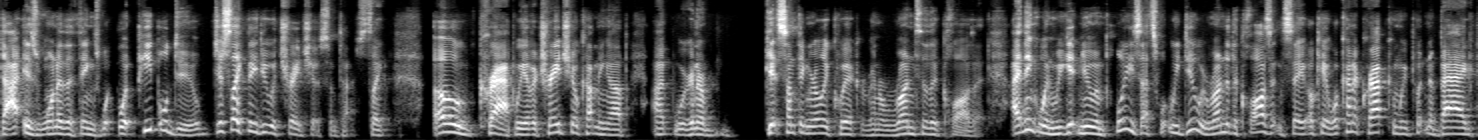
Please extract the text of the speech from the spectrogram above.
that is one of the things what, what people do just like they do with trade shows sometimes. It's like oh crap we have a trade show coming up. Uh, we're going to get something really quick. We're going to run to the closet. I think when we get new employees that's what we do. We run to the closet and say okay what kind of crap can we put in a bag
